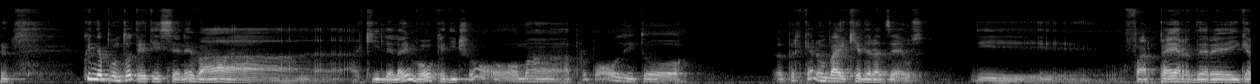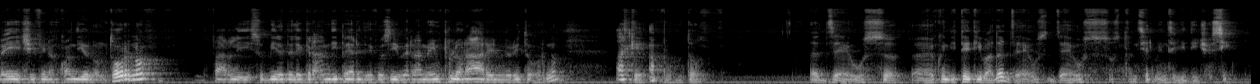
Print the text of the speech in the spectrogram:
quindi appunto Teti se ne va Achille la invoca e dice, oh, ma a proposito, eh, perché non vai a chiedere a Zeus di far perdere i greci fino a quando io non torno? Farli subire delle grandi perdite così verranno a implorare il mio ritorno? Al che appunto eh, Zeus, eh, quindi Teti va da Zeus, Zeus sostanzialmente gli dice sì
